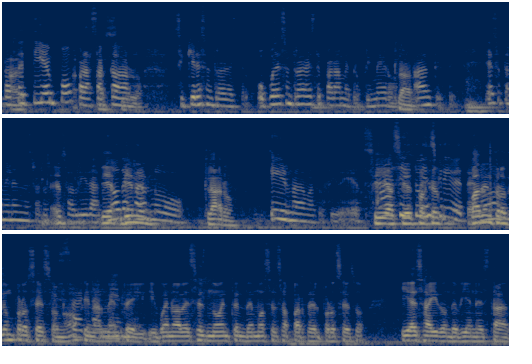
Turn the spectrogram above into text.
date tiempo para sacarlo. Si quieres entrar a este, o puedes entrar a este parámetro primero, antes de. Eso también es nuestra responsabilidad. no dejarlo. claro ir nada más así de sí ah, así es porque va dentro de un proceso no finalmente y, bueno a veces no entendemos esa parte del proceso y es ahí donde viene esta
